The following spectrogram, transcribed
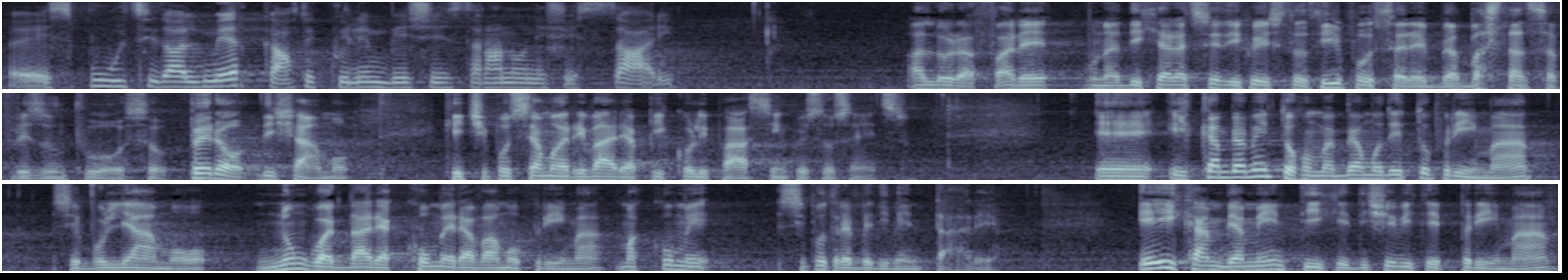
eh, espulsi dal mercato e quelli invece saranno necessari? Allora, fare una dichiarazione di questo tipo sarebbe abbastanza presuntuoso, però diciamo che ci possiamo arrivare a piccoli passi in questo senso. Eh, il cambiamento, come abbiamo detto prima, se vogliamo non guardare a come eravamo prima, ma come si potrebbe diventare. E i cambiamenti che dicevi te prima,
